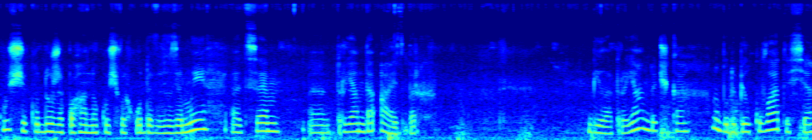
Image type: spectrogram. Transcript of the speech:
кущику, дуже погано кущ виходив з зими. Е, Це е, троянда айсберг. Біла трояндочка. Ну, буду пілкуватися.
